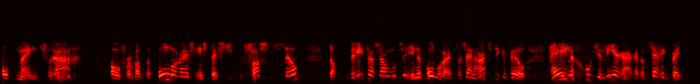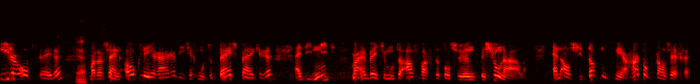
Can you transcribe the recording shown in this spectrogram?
op mijn vraag over wat de onderwijsinspectie vaststelt dat beter zou moeten in het onderwijs. Er zijn hartstikke veel hele goede leraren. Dat zeg ik bij ieder optreden. Ja. Maar er zijn ook leraren die zich moeten bijspijkeren... en die niet maar een beetje moeten afwachten tot ze hun pensioen halen. En als je dat niet meer hardop kan zeggen...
